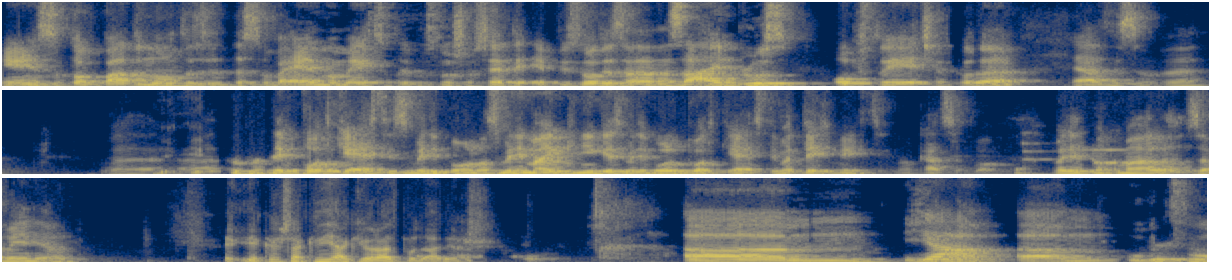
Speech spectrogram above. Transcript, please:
In sem tako padel noter, da sem v enem mesecu preposlušal vse te epizode za nazaj, plus obstoječe. Tako da, ja, zdaj sem v, v, v, v tej podcasti, zmeri bolj, no. zmeri manj knjige, zmeri bolj podcasti, v teh mesecih, no, kaj se pa, verjetno, malo zamenjalo. Je kakšna knjiga, ki jo rad podarjaš? Um, ja, um, v bistvu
